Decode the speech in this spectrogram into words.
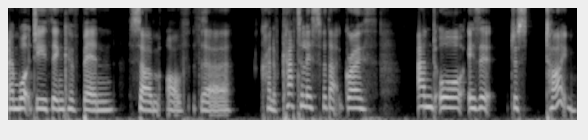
And what do you think have been some of the kind of catalysts for that growth? And or is it just time?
